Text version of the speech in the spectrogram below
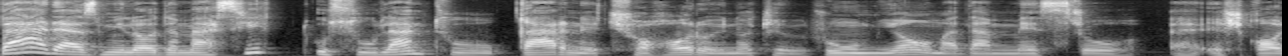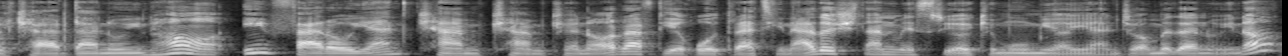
بعد از میلاد مسیح اصولا تو قرن چهار و اینا که رومیا اومدن مصر رو اشغال کردن و اینها این فرایند کم کم کنار رفت. یه قدرتی نداشتن مصری ها که مومیایی انجام بدن و اینا.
